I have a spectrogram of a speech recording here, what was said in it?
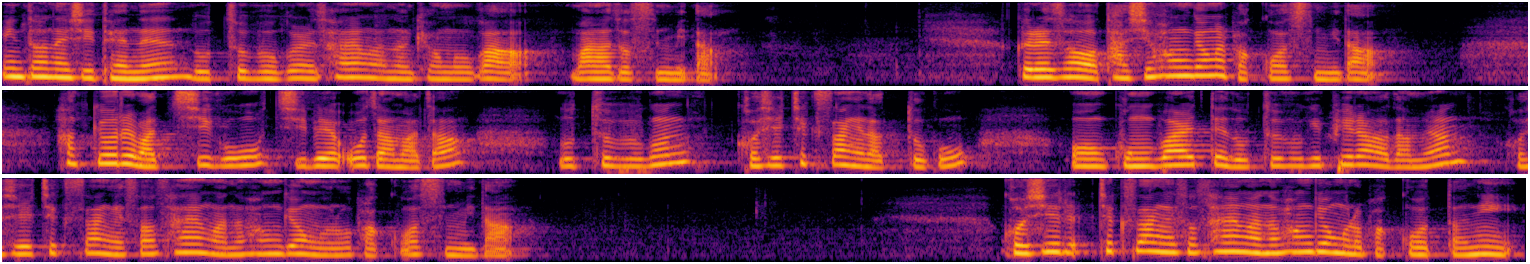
인터넷이 되는 노트북을 사용하는 경우가 많아졌습니다. 그래서 다시 환경을 바꾸었습니다. 학교를 마치고 집에 오자마자 노트북은 거실 책상에 놔두고 어, 공부할 때 노트북이 필요하다면 거실 책상에서 사용하는 환경으로 바꾸었습니다. 거실 책상에서 사용하는 환경으로 바꾸었더니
